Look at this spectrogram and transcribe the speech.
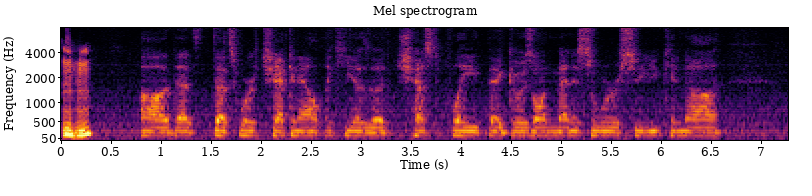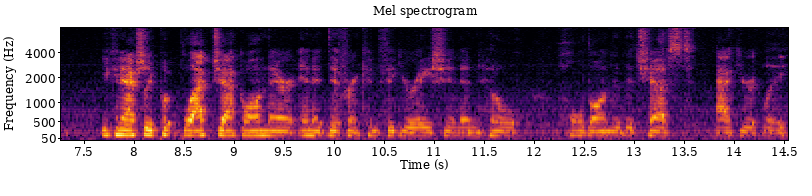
Mm-hmm. uh, that's that's worth checking out. Like he has a chest plate that goes on Menasor, so you can uh, you can actually put Blackjack on there in a different configuration, and he'll hold on to the chest accurately.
